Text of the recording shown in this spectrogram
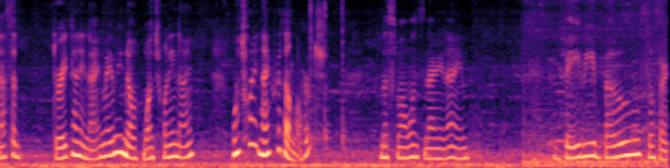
That's a three ninety nine maybe? No, one twenty nine. One twenty nine for the large? And the small one's ninety nine baby bows. Those are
